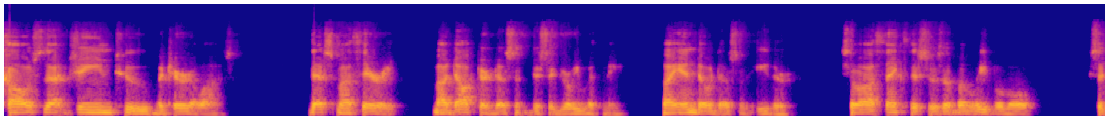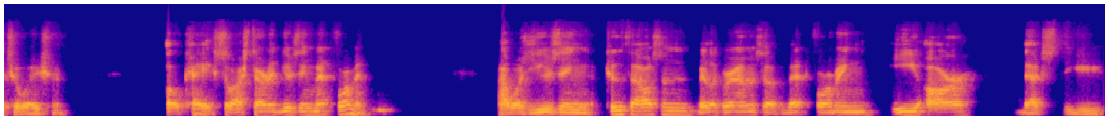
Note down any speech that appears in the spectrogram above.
caused that gene to materialize. That's my theory. My doctor doesn't disagree with me. My endo doesn't either. So I think this is a believable situation. Okay, so I started using metformin. I was using 2,000 milligrams of metformin ER. That's the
